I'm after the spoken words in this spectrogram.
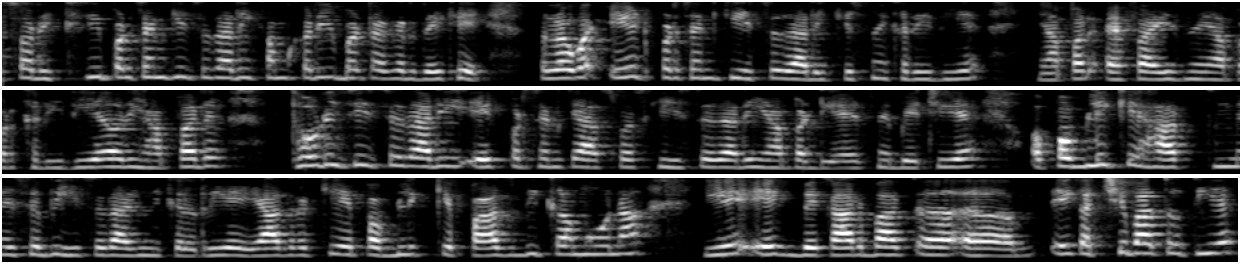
सॉरी थ्री परसेंट की हिस्सेदारी कम करी बट अगर देखे तो लगभग एट परसेंट की हिस्सेदारी किसने खरीदी है? यहाँ पर एफ़ ने यहाँ पर खरीदी है और यहाँ पर थोड़ी सी हिस्सेदारी एक परसेंट के आसपास की हिस्सेदारी यहाँ पर डीआईएस ने बेची है और पब्लिक के हाथ में से भी हिस्सेदारी निकल रही है। याद रखिए पब्लिक के पास भी कम होना, ये एक बेकार बात एक अच्छी बात होती है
